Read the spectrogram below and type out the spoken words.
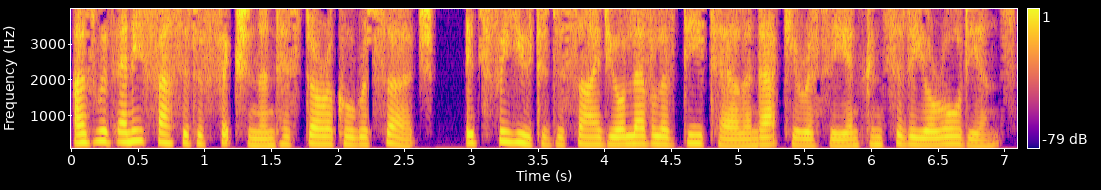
As with any facet of fiction and historical research, it's for you to decide your level of detail and accuracy and consider your audience.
